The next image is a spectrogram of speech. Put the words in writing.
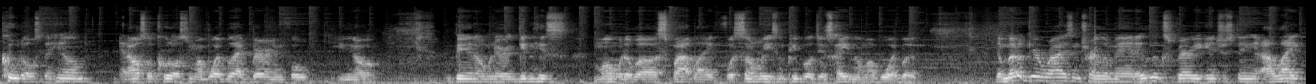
Kudos to him, and also kudos to my boy Black Baron for you know being over there and getting his moment of uh, spotlight. For some reason, people are just hating on my boy, but the Metal Gear Rising trailer, man, it looks very interesting. I like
